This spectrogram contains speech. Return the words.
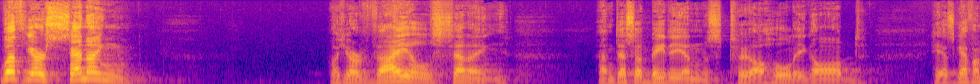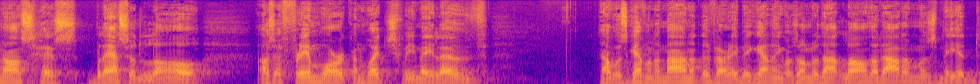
with your sinning, with your vile sinning and disobedience to a holy God. He has given us His blessed law as a framework in which we may live. That was given to man at the very beginning. It was under that law that Adam was made.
